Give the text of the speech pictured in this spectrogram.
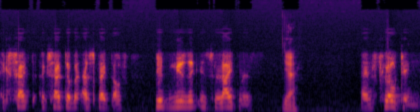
exact acceptable aspect of good music is lightness Yeah, and floating.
